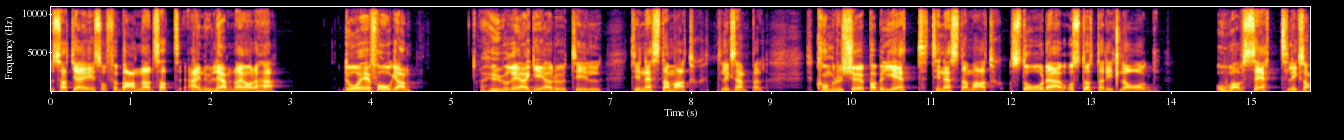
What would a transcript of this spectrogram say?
så att jag är så förbannad så att nej, nu lämnar jag det här. Då är frågan, hur reagerar du till, till nästa match till exempel? Kommer du köpa biljett till nästa match, stå där och stötta ditt lag oavsett liksom?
